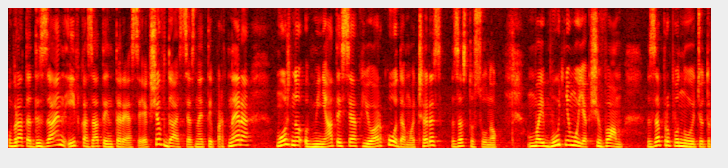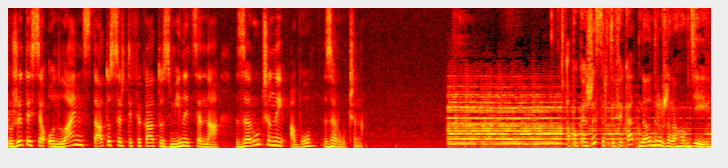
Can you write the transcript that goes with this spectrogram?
обрати дизайн і вказати інтереси. Якщо вдасться знайти партнера, можна обмінятися QR-кодами через застосунок. У майбутньому, якщо вам запропонують одружитися онлайн, статус сертифікату зміниться на заручений або заручена. А покажи сертифікат неодруженого в дії.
